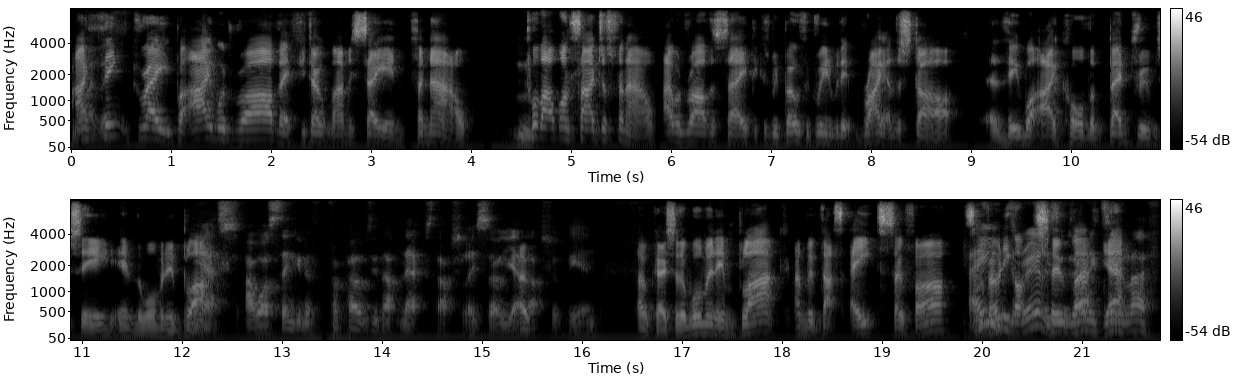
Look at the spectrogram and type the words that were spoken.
my I list. think great, but I would rather, if you don't mind me saying, for now, Mm. put that one side just for now. I would rather say because we both agreed with it right at the start, uh, the what I call the bedroom scene in The Woman in Black. Yes, I was thinking of proposing that next actually. So yeah, Oh. that should be in. Okay, so The Woman in Black, and that's eight so far. So we've only got really? Two there's left. only two yeah. left.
